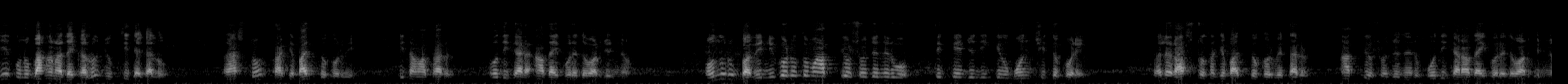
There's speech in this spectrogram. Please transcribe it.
যে কোনো বাহানা দেখাল, যুক্তি দেখাল, রাষ্ট্র তাকে বাধ্য করবে পিতামাতার অধিকার আদায় করে দেওয়ার জন্য। অনুরূপ ভাবে নিকটতম আত্মীয় স্বজনের থেকে যদি কেউ বঞ্চিত করে, তাহলে রাষ্ট্র তাকে বাধ্য করবে তার আত্মীয় স্বজনের অধিকার আদায় করে দেওয়ার জন্য।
